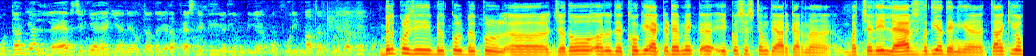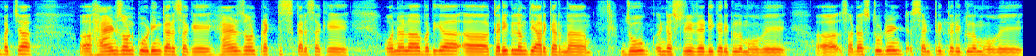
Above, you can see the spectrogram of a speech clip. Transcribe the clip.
ਉਦਾਂ ਦੀਆਂ ਲੈਬਸ ਜਿਹੜੀਆਂ ਹੈਗੀਆਂ ਨੇ ਉਦਾਂ ਦਾ ਜਿਹੜਾ ਫੈਸਿਲਿਟੀ ਜਿਹੜੀ ਹੁੰਦੀ ਹੈ ਉਹ ਪੂਰੀ ਮਾਪਦੰਡ ਪੂਰੇ ਕਰਦੇ ਆਪਾਂ? ਬਿਲਕੁਲ ਜੀ ਬਿਲਕੁਲ ਬਿਲਕੁਲ। ਜਦੋਂ ਉਦੋਂ ਦੇਖੋ ਕਿ ਐਕੈਡੈਮਿਕ ਇਕੋਸਿਸਟਮ ਤਿਆਰ ਕਰਨਾ ਬੱਚੇ ਲਈ ਲੈਬਸ ਵਧੀਆ ਦੇਣੀਆਂ ਤਾਂ ਕਿ ਉਹ ਬੱਚਾ ਹੈਂਡਸ ਔਨ ਕੋਡਿੰਗ ਕਰ ਸਕੇ ਹੈਂਡਸ ਔਨ ਪ੍ਰੈਕਟਿਸ ਕਰ ਸਕੇ, ਉਹਨਾਂ ਨਾਲ ਵਧੀਆ ਕਰਿਕੂਲਮ ਤਿਆਰ ਕਰਨਾ, ਜੋ ਇੰਡਸਟਰੀ ਰੈਡੀ ਕਰਿਕੂਲਮ ਹੋਵੇ ਸਾਡਾ ਸਟੂਡੈਂਟ ਸੈਂਟਰਿਕ ਕਰਿਕੂਲਮ ਹੋਵੇ,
